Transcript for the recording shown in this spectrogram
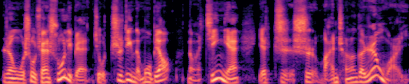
任务授权书里边就制定的目标，那么今年也只是完成了个任务而已，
